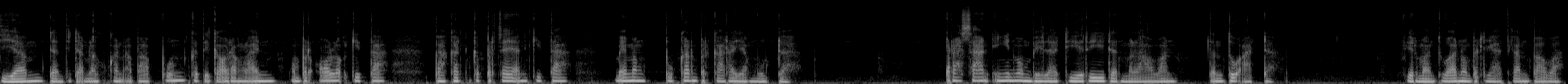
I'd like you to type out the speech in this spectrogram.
Diam dan tidak melakukan apa pun ketika orang lain memperolok kita, bahkan kepercayaan kita, memang bukan perkara yang mudah. Perasaan ingin membela diri dan melawan tentu ada. Firman Tuhan memperlihatkan bahwa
